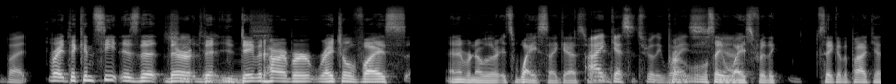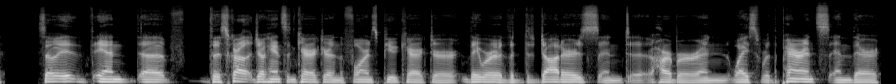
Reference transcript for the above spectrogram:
but Right. The conceit is that they're that. David Harbour, Rachel Weisz. I never know whether it's Weiss. I guess. I guess it's really Weiss. We'll say yeah. Weiss for the sake of the podcast. So it and uh, the Scarlett Johansson character and the Florence Pugh character, they were the, the daughters, and uh, Harbour and Weiss were the parents, and they're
